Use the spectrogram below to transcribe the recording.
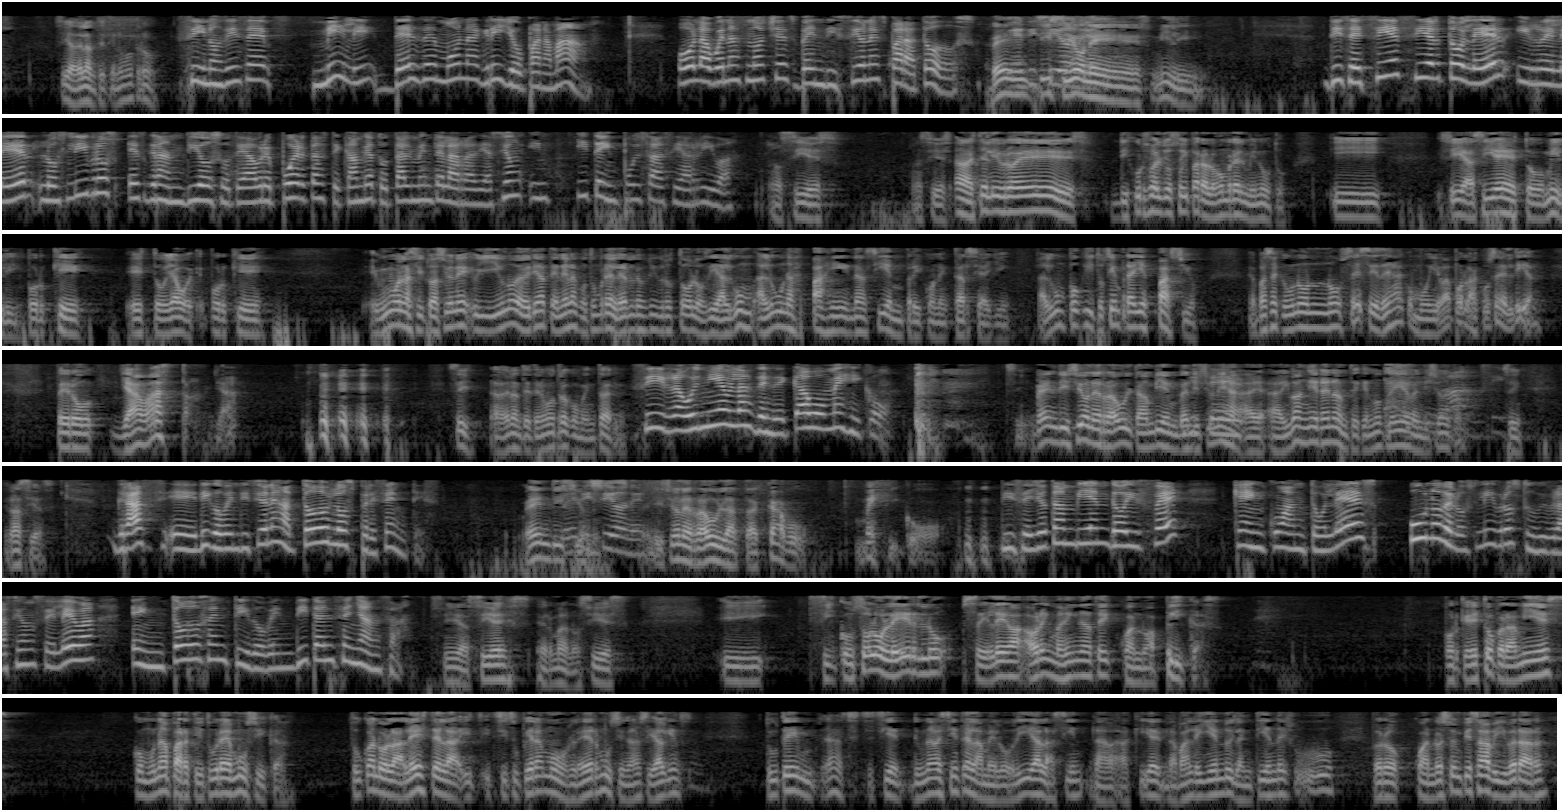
Sí, adelante, tenemos otro. Sí, nos dice Mili desde Monagrillo, Panamá. Hola, buenas noches, bendiciones para todos. Bendiciones, Mili. Dice, sí es cierto, leer y releer los libros es grandioso, te abre puertas, te cambia totalmente la radiación y te impulsa hacia arriba. Así es. Así es. Ah, este libro es Discurso del Yo Soy para los Hombres del Minuto. Y sí, así es esto, Mili, porque esto ya voy, porque mismo en las situaciones, y uno debería tener la costumbre de leer los libros todos los días, algún, algunas páginas siempre y conectarse allí. Algún poquito, siempre hay espacio. Lo que pasa es que uno no sé, se deja como llevar por las cosas del día. Pero ya basta, ya. sí, adelante, tenemos otro comentario. Sí, Raúl Nieblas desde Cabo México. Sí. Bendiciones, Raúl, también. Bendiciones Dice- a, a Iván era antes, que no leía bendiciones. sí. gracias. Gracias, eh, digo, bendiciones a todos los presentes. Bendiciones. Bendiciones. Bendiciones, Raúl, hasta Cabo, México. Dice, yo también doy fe que en cuanto lees uno de los libros, tu vibración se eleva en todo sentido. Bendita enseñanza. Sí, así es, hermano, así es. Y si con solo leerlo se eleva, ahora imagínate cuando aplicas. Porque esto para mí es como una partitura de música. Tú cuando la lees, te la, y, y si supiéramos leer música, si alguien, tú te, ah, de una vez sientes la melodía, la, la- aquí la vas leyendo y la entiendes, uh, pero cuando eso empieza a vibrar,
